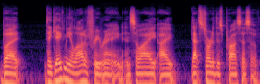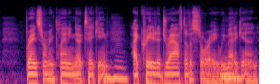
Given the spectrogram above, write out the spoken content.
but they gave me a lot of free reign. And so I, I that started this process of brainstorming, planning, note taking. I created a draft of a story. We met again.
